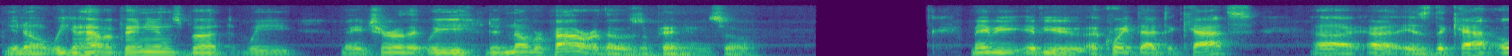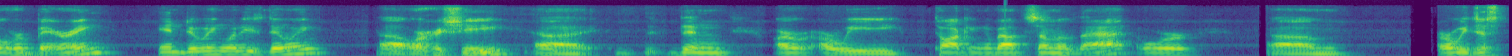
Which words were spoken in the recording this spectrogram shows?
you know, we can have opinions, but we made sure that we didn't overpower those opinions. So maybe if you equate that to cats, uh, uh, is the cat overbearing in doing what he's doing, uh, or she? Uh, then are are we talking about some of that, or um, are we just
